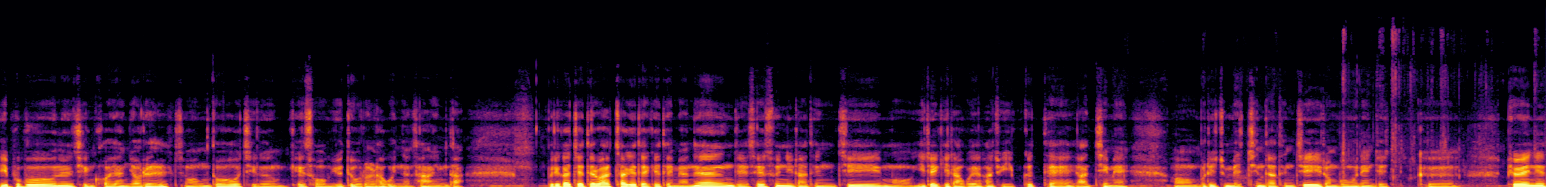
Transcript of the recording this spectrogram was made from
이 부분을 지금 거의 한 열흘 정도 지금 계속 유도를 하고 있는 상황입니다. 뿌리가 제대로 활착이 되게 되면은 이제 새순이라든지 뭐 일액이라고 해가지고 잎 끝에 아침에 어 물이 좀 맺힌다든지 이런 부분에 이제 그 표현이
